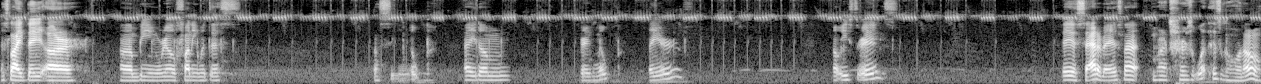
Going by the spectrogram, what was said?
It's like they are um, being real funny with this. Let's see. Nope. Item. Egg. Nope. Layers. No Easter eggs. Today is Saturday. It's not my church. What is going on?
